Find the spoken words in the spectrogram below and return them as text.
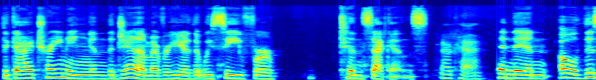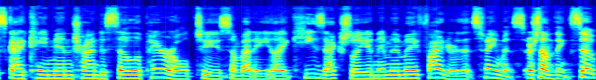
the guy training in the gym over here that we see for 10 seconds. Okay. And then, oh, this guy came in trying to sell apparel to somebody. Like he's actually an MMA fighter that's famous or something. So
